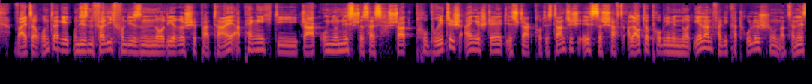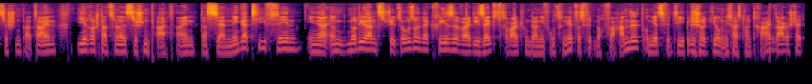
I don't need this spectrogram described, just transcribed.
weiter runtergeht. Und die sind völlig von diesen nordirischen Partei abhängig, die stark unionistisch, das heißt stark pro-britisch eingestellt ist, stark protestantisch ist. Das schafft lauter Probleme in Nordirland, weil die katholischen und nationalistischen Parteien, ihre nationalistischen Parteien, das sehr negativ sehen. In, der, in Nordirland steht sowieso in der Krise, weil die Selbstverwaltung da nicht funktioniert. Das wird noch verhandelt und jetzt wird die britische Regierung nicht als neutral dargestellt.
